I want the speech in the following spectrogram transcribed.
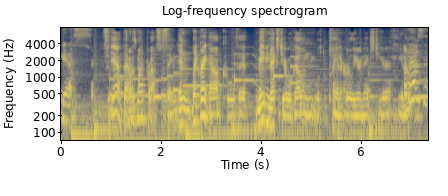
yes. So yeah, that was my processing, and like right now I'm cool with it. Maybe next year we'll go and we'll plan earlier next year. You know, Well, that was the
